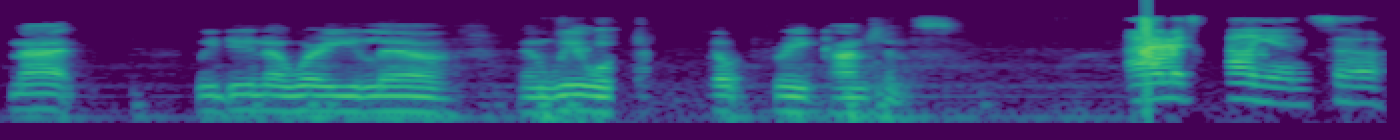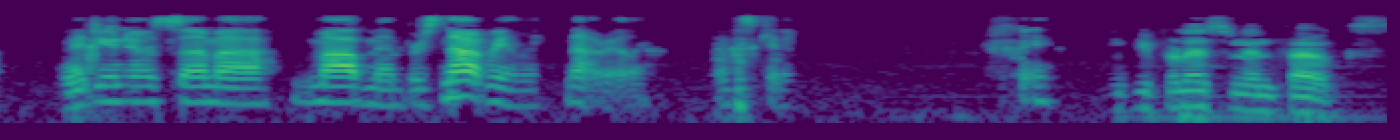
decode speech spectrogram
If not, we do know where you live, and we will have a guilt-free conscience. I'm Italian, so I do know some uh, mob members. Not really. Not really. I'm just kidding. Thank you for listening, folks.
